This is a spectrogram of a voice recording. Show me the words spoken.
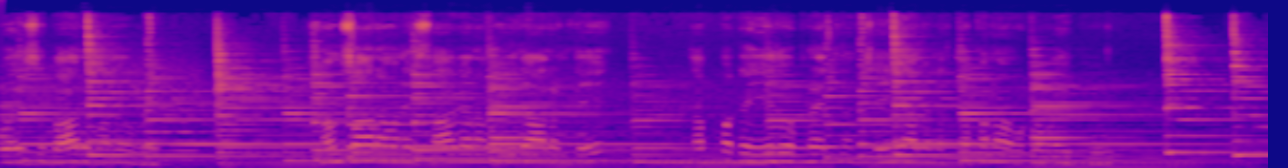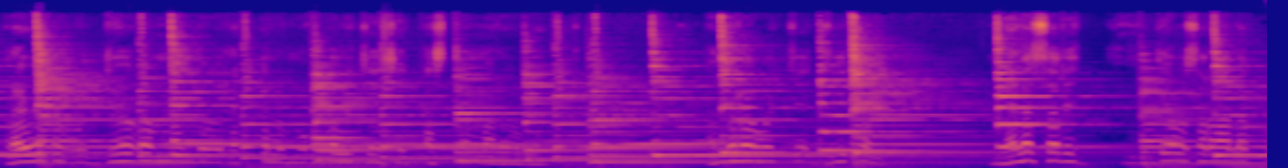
వయసు బారి మనోవైపు సంసారం అనే సాగరం ఈదాలంటే తప్పక ఏదో ప్రయత్నం చేయాలనే తపన ఒకవైపు ప్రైవేటు ఉద్యోగం నందు రెక్కలు ముక్కలు చేసే కష్టం మరోవైపు అందులో వచ్చే జీతం నెలసరి నిత్యావసరాలకు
